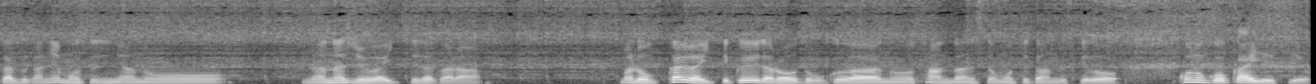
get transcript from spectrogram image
数がね、もうすでにあのー70は行ってたから、まあ、6回は行ってくれるだろうと僕はあの3段して思ってたんですけど、この5回ですよ。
